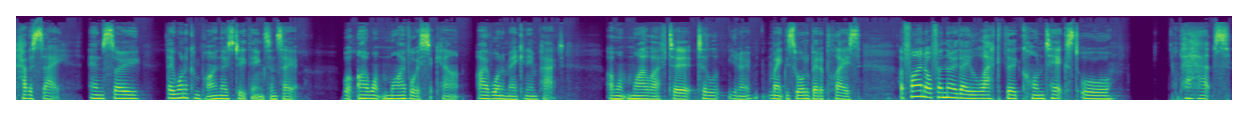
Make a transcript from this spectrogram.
have a say. And so they want to combine those two things and say, well, I want my voice to count. I want to make an impact. I want my life to, to you know, make this world a better place. I find often though they lack the context or perhaps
